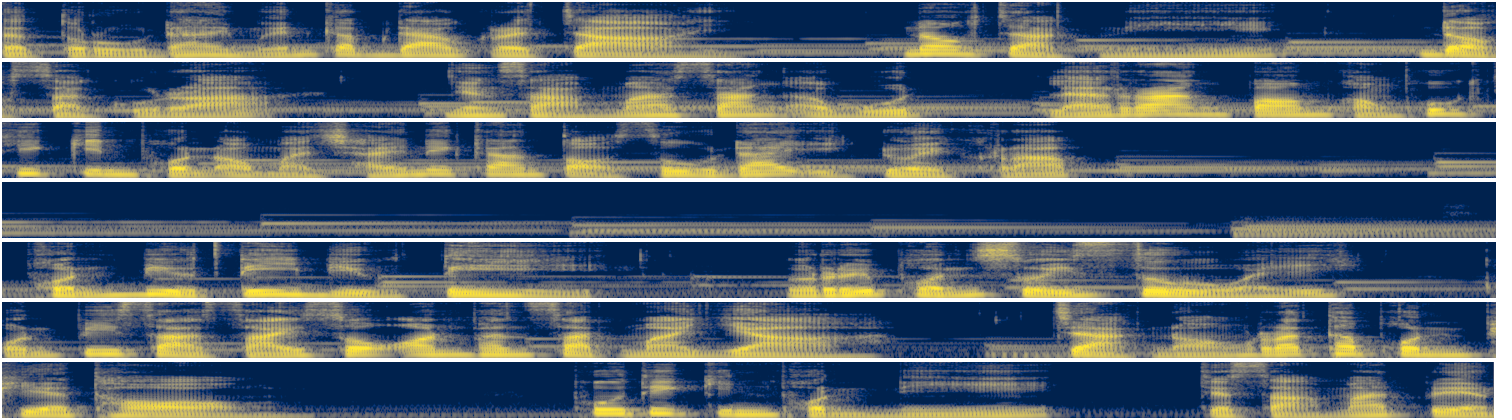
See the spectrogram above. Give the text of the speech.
ศัตรูได้เหมือนกับดาวกระจาย นอกจากนี้ ดอกซากุระยังสามารถสร้างอาวุธ และร่างปลอมของผู้ที่กินผลออกมาใช้ในการต่อสู้ได้อีกด้วยครับ ผลบิวตี้บิวตี้หรือผลสวยๆผลปีศาจสายโซออนพันสัตว์มายา จากน้องรัฐพลเพียทอง ผู้ที่กินผลนี้จะสามารถเปลี่ยน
